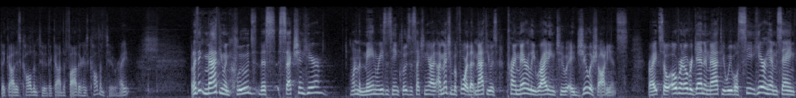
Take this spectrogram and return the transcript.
that God has called him to, that God the Father has called him to, right? But I think Matthew includes this section here one of the main reasons he includes this section here, I, I mentioned before that Matthew is primarily writing to a Jewish audience right? So over and over again in Matthew, we will see, hear him saying,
